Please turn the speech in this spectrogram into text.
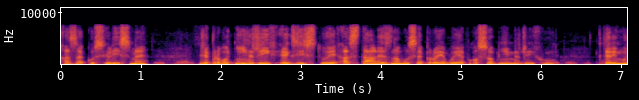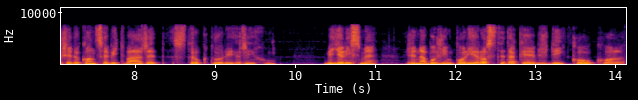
a zakusili jsme, že prvotní hřích existuje a stále znovu se projevuje v osobním hříchu, který může dokonce vytvářet struktury hříchu. Viděli jsme, že na božím poli roste také vždy koukol.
